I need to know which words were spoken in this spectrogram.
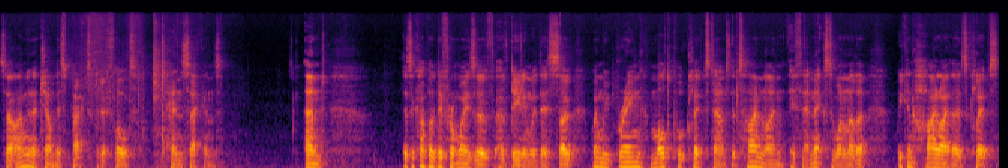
So I'm going to jump this back to the default 10 seconds. And there's a couple of different ways of, of dealing with this. So when we bring multiple clips down to the timeline, if they're next to one another, we can highlight those clips,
